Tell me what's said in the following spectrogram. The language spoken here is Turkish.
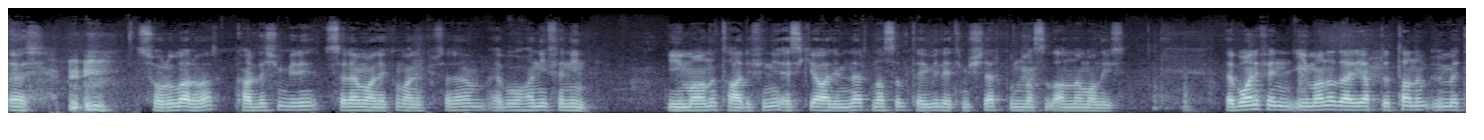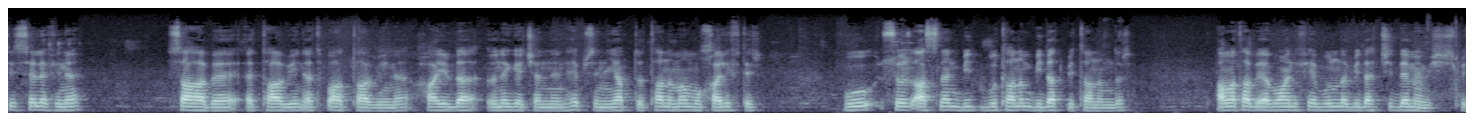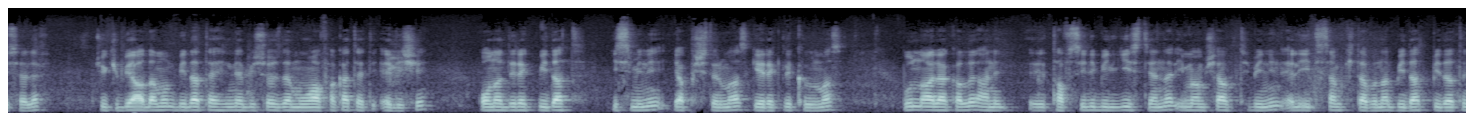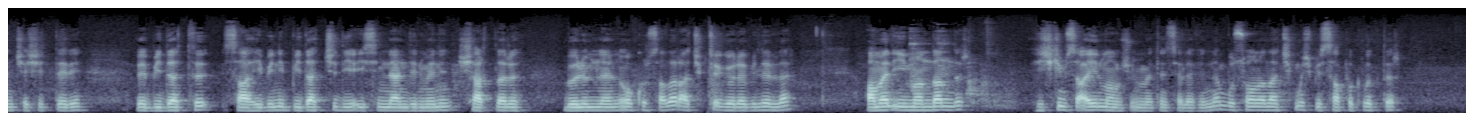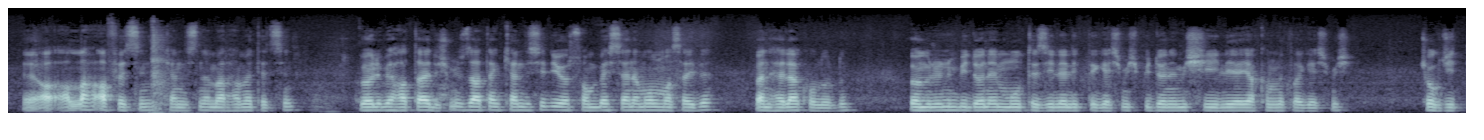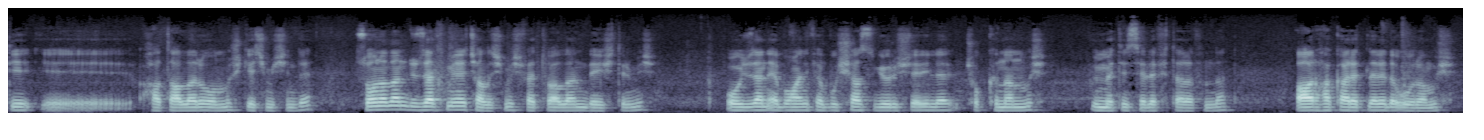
Evet. Sorular var. Kardeşim biri selamun aleyküm aleykümselam. Ebu Hanife'nin imanı tarifini eski alimler nasıl tevil etmişler? Bunu nasıl anlamalıyız? Ebu Hanife'nin imana dair yaptığı tanım ümmeti selefine, sahabe, et-tabi'in, etbaat tabi'ine, hayırda öne geçenlerin hepsinin yaptığı tanıma muhaliftir. Bu söz aslen bu tanım bidat bir tanımdır. Ama tabi Ebu Hanife'ye bununla bidatçı dememiş hiçbir selef. Çünkü bir adamın bidat ehline bir sözle muvafakat edişi ona direkt bidat ismini yapıştırmaz, gerekli kılmaz. Bununla alakalı hani e, tafsili bilgi isteyenler İmam Şaftibi'nin El-İtisam kitabına bidat, bidatın çeşitleri ve bidatı sahibini bidatçı diye isimlendirmenin şartları bölümlerini okursalar açıkça görebilirler. Amel imandandır. Hiç kimse ayırmamış ümmetin selefinden. Bu sonradan çıkmış bir sapıklıktır. E, Allah affetsin, kendisine merhamet etsin. Böyle bir hataya düşmüş. Zaten kendisi diyor son beş senem olmasaydı ben helak olurdum. Ömrünün bir dönemi mutezilelikle geçmiş, bir dönemi Şiiliğe yakınlıkla geçmiş. Çok ciddi e, hataları olmuş geçmişinde. Sonradan düzeltmeye çalışmış, fetvalarını değiştirmiş. O yüzden Ebu Hanife bu şaz görüşleriyle çok kınanmış ümmetin selefi tarafından. Ağır hakaretlere de uğramış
